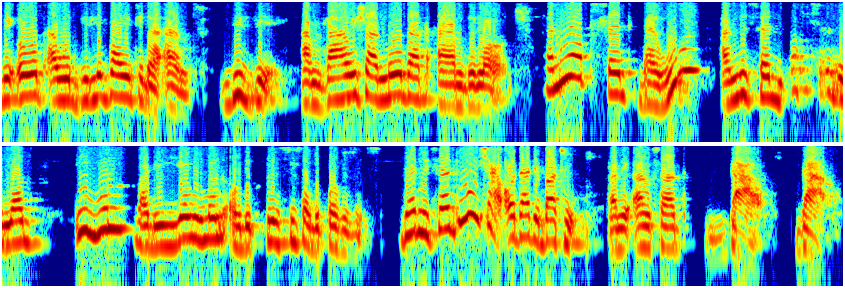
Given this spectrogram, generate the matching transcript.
behold, I will deliver it to thy hand this day, and thou shalt know that I am the Lord. And Ahab said, By whom? And he said, Thus said the Lord, even by the young men of the princes of the provinces. Then he said, Who shall order the battle? And he answered, Thou, thou.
